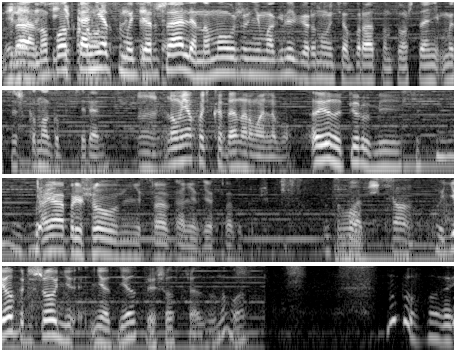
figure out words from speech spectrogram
Или да, но синие, под конец мы держали, но мы уже не могли вернуть обратно, потому что они, мы слишком много потеряли. М, Ну, у меня хоть КД нормально был. А я на первом месте. А я пришел не сразу. А нет, я сразу пришел. Это было весело. Я пришел не... Нет, я пришел сразу. Ну ладно. Бывает.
